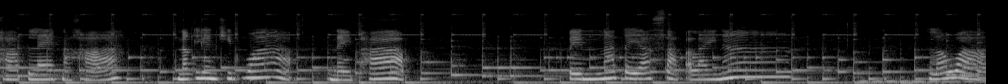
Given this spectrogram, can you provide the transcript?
ภาพแรกนะคะ นักเรียนคิดว่า ในภาพ เป็นนาฏยศัพท์อะไรนะ ระหว่าง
